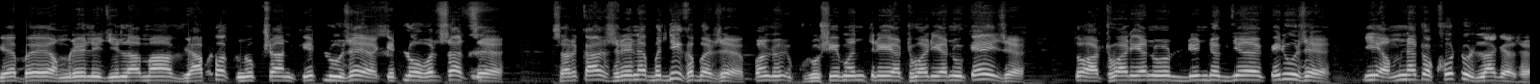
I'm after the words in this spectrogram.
કે ભાઈ અમરેલી જિલ્લામાં વ્યાપક નુકસાન કેટલું છે કેટલો વરસાદ છે. સરકારશ્રીને બધી ખબર છે પણ કૃષિ મંત્રી અઠવાડિયાનું કહે છે તો તો અઠવાડિયાનું ડિંડક જે કર્યું છે એ અમને તો ખોટું જ લાગે છે.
